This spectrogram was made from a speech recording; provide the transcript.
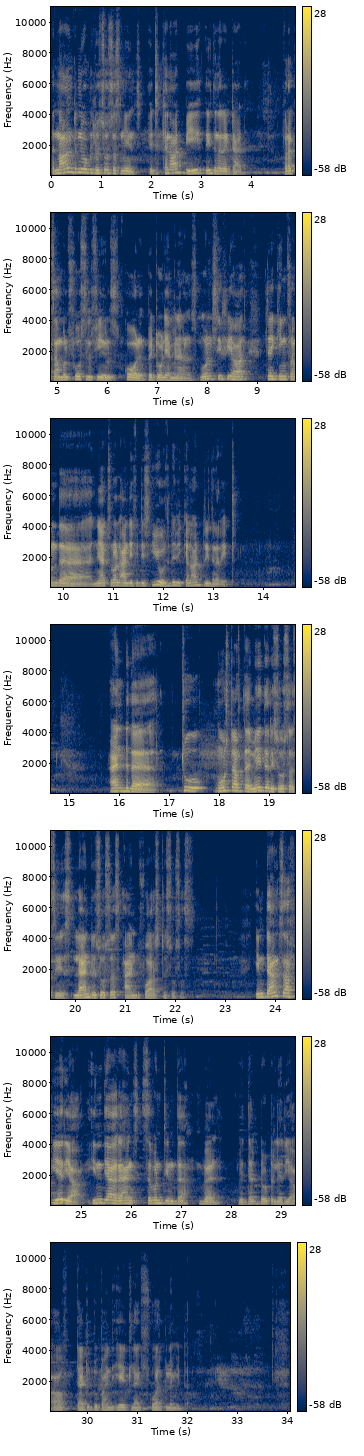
The non-renewable resources means it cannot be regenerated. For example, fossil fuels, coal, petroleum, minerals. Once if you are taking from the natural and if it is used, we cannot regenerate. And the two most of the major resources is land resources and forest resources. In terms of area, India ranks 7th in the world with the total area of 32.8 lakh square kilometer.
